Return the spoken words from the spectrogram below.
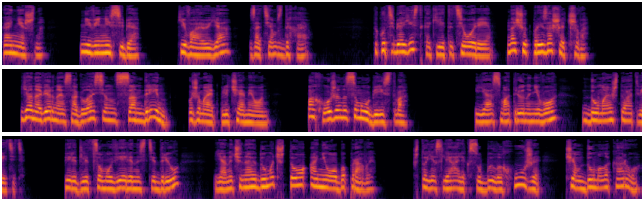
Конечно. «Не вини себя». Киваю я, затем вздыхаю. «Так у тебя есть какие-то теории насчет произошедшего?» «Я, наверное, согласен с Сандрин», — пожимает плечами он. «Похоже на самоубийство». Я смотрю на него, думая, что ответить. Перед лицом уверенности Дрю я начинаю думать, что они оба правы. Что если Алексу было хуже, чем думала Каро?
